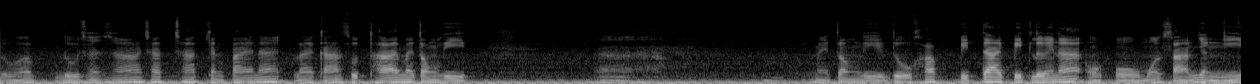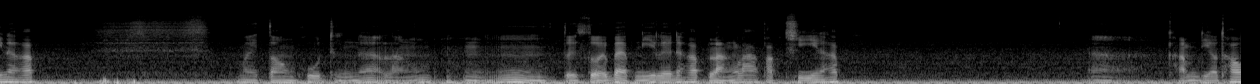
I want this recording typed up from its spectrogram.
ดูครับ ดูช้าๆ ชัดๆ กันไปนะ รายการสุดท้ายไม่ต้องรีบ ไม่ต้องรีบดูครับ ปิดได้ปิดเลยนะ โอ้โหมวลสารอย่างนี้นะครับ ไม่ต้องพูดถึงนะ หลังสวยๆ แบบนี้เลยนะครับ หลังลากผักชีนะครับคำเดียวเท่า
